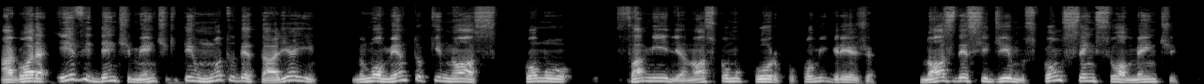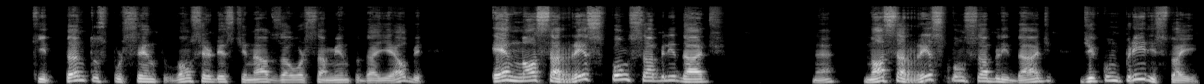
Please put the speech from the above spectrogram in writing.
Agora, evidentemente que tem um outro detalhe aí. No momento que nós, como família, nós como corpo, como igreja, nós decidimos consensualmente que tantos por cento vão ser destinados ao orçamento da IELB, é nossa responsabilidade, né? Nossa responsabilidade de cumprir isso aí,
